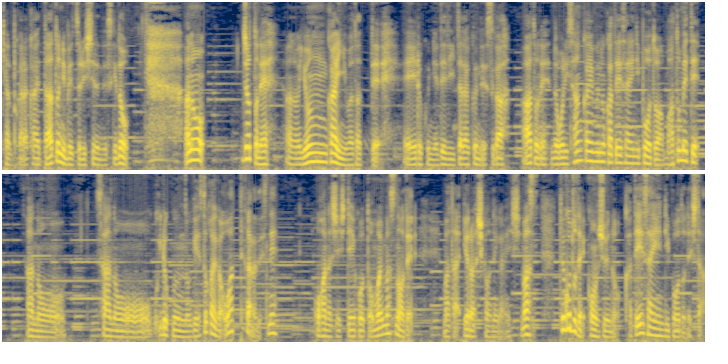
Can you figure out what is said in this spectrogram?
キャンプから帰った後に別撮りしてるんですけど、あの、ちょっとね、あの、4回にわたって、えー、イロくんには出ていただくんですが、あとね、残り3回分の家庭菜園リポートはまとめて、あのーさあ、あのー、イロくんのゲスト会が終わってからですね、お話ししていこうと思いますので、またよろしくお願いします。ということで、今週の家庭菜園リポートでした。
